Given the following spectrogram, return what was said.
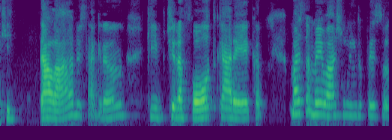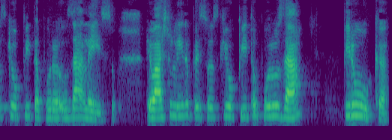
que tá lá no Instagram, que tira foto, careca. Mas também eu acho lindo pessoas que optam por usar lenço. Eu acho lindo pessoas que optam por usar peruca,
